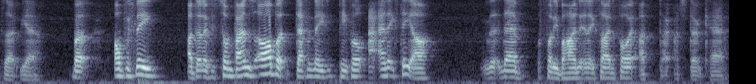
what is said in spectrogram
So yeah, but obviously I don't know if some fans are, but definitely people at NXT are. They're fully behind it and excited for it. I, I just don't care.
